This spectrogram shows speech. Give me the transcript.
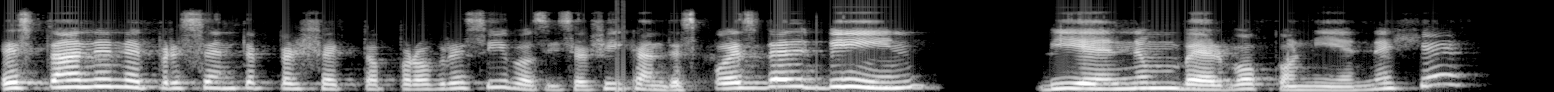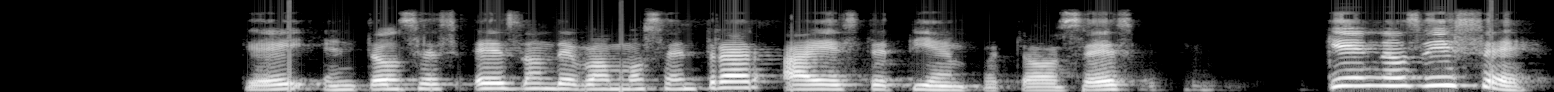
están en el presente perfecto progresivo. Si se fijan, después del been viene un verbo con ing. ¿Ok? Entonces es donde vamos a entrar a este tiempo. Entonces, ¿qué nos dice?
